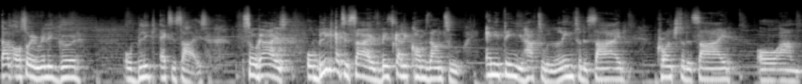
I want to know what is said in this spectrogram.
That's also a really good oblique exercise. So guys, oblique exercise basically comes down to anything you have to lean to the side, crunch to the side, or um,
